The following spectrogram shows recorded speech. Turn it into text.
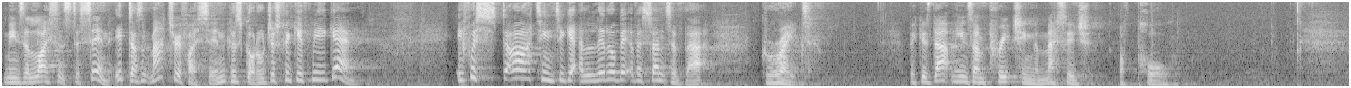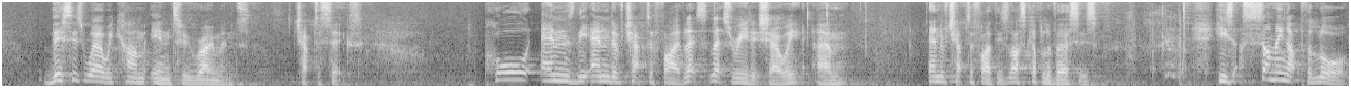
means a license to sin. It doesn't matter if I sin because God will just forgive me again. If we're starting to get a little bit of a sense of that, great. Because that means I'm preaching the message of Paul. This is where we come into Romans chapter 6. Paul ends the end of chapter 5. Let's, let's read it, shall we? Um, end of chapter 5, these last couple of verses. He's summing up the law.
